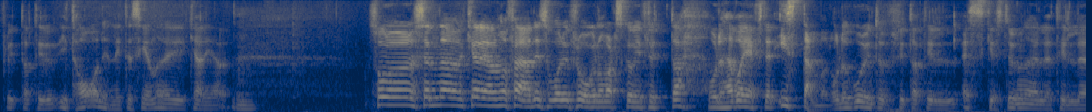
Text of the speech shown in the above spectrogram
flyttade till Italien lite senare i karriären. Så sen när karriären var färdig så var det frågan om vart ska vi flytta? Och det här var efter Istanbul och då går det inte att flytta till Eskilstuna eller till eh,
